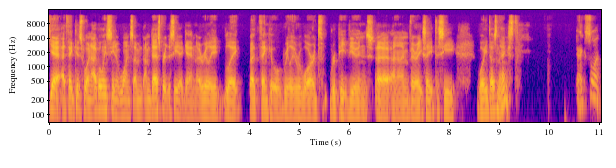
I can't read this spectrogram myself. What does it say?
yeah, I think it's one I've only seen it once. I'm I'm desperate to see it again. I really like. I think it will really reward repeat viewings, uh, and I'm very excited to see what he does next. Excellent,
